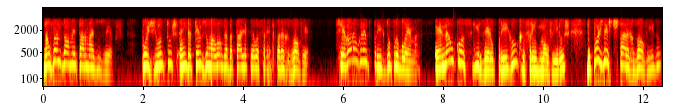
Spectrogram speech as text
não vamos aumentar mais os erros pois juntos ainda temos uma longa batalha pela frente para resolver. Se agora o grande perigo do problema é não conseguir ver o perigo, referindo-me ao vírus, depois deste estar resolvido,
